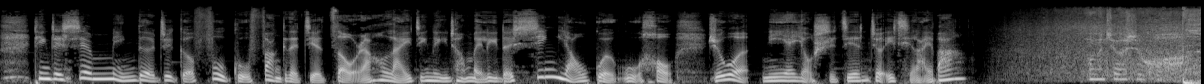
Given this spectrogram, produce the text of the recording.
听着鲜明的这个复古 funk 的节奏，然后来经历一场美丽的新摇滚午后。如果你也有时间，就一起来吧。我们就是。火，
